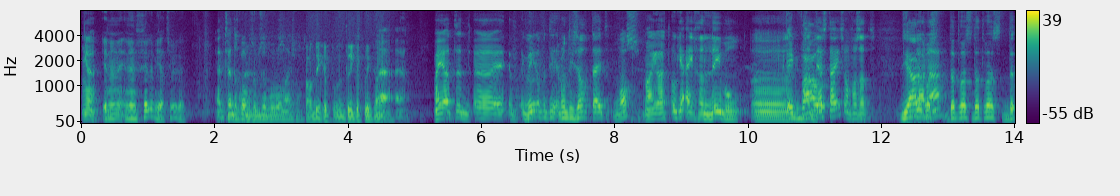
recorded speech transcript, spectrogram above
Ja. In een, in een film, ja, tuurlijk. ja 20 kop is op zich wel nice man. Nou, dikke, drie keer prik aan. Ja, ja. Maar je had, eh, eh, ik weet niet of het rond diezelfde tijd was, maar je had ook je eigen label. eh, Ik was wou- destijds of was dat Ja, dat was, dat was, dat was de,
